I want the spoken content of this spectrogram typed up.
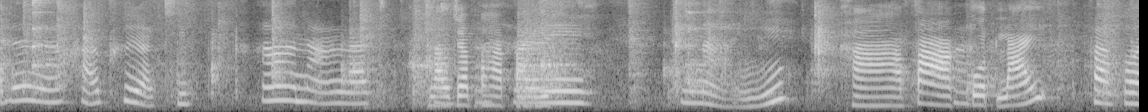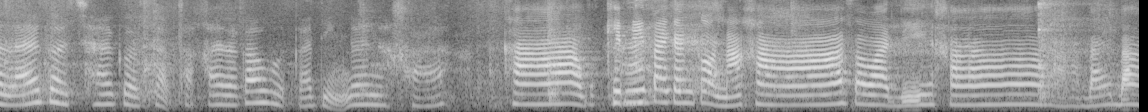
ลาด้วยนะคะเผื่อคลิปหน้านางรัเราจะพาไปไหน ค่ะฝากกดไลค์ฝากกดไลค์กดแชร์กด subscribe แล้วก็กดกระดิ่งด้วยนะคะ ค่ะ คลิปนี้ไปกันก่อนนะคะ สวัสดีค่ะ บ๊ายบาย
